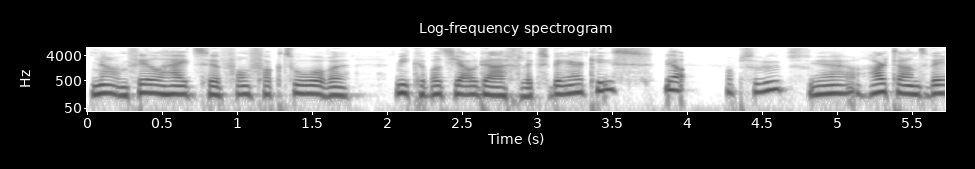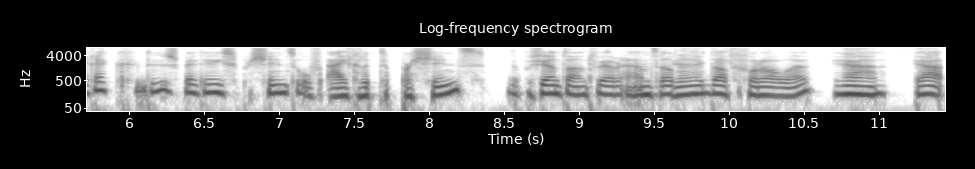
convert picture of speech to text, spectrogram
nou, een veelheid van factoren. Mieke, wat jouw dagelijks werk is. Ja, absoluut. Ja, hard aan het werk dus bij deze patiënten, of eigenlijk de patiënt. De patiënt aan het werk, aan het dat, werk. dat vooral, hè? Ja, ja,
